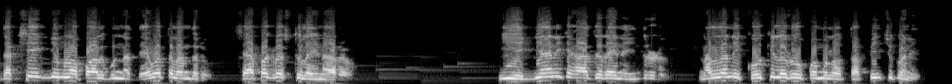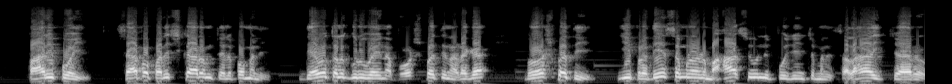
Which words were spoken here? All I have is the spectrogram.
దక్షయజ్ఞంలో పాల్గొన్న దేవతలందరూ శాపగ్రస్తులైనారు. ఈ యజ్ఞానికి హాజరైన ఇంద్రుడు నల్లని కోకిల రూపములో తప్పించుకొని పారిపోయి శాప పరిష్కారం తెలుపమని దేవతల గురువైన బృహస్పతిని అడగా బృహస్పతి ఈ ప్రదేశంలోని మహాశివుని పూజించమని సలహా ఇచ్చారు.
